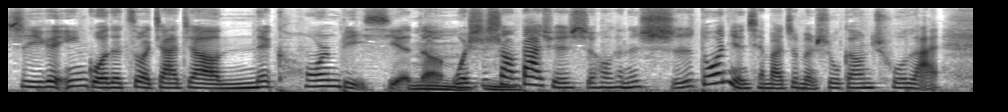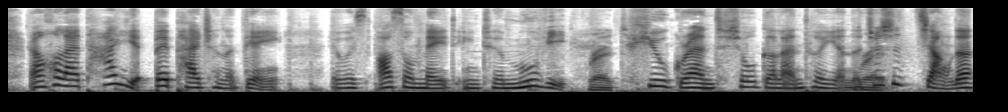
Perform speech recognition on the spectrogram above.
是一个英国的作家叫 Nick Hornby 写的。我是上大学的时候，可能十多年前吧，这本书刚出来，然后后来它也被拍成了电影。It was also made into a movie. Right. Hugh Grant 休格兰特演的就是讲的，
